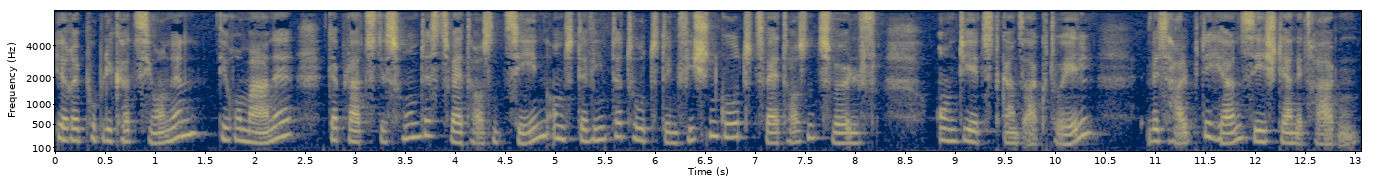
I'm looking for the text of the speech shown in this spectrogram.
Ihre Publikationen, die Romane Der Platz des Hundes 2010 und Der Winter tut den Fischen gut 2012 und jetzt ganz aktuell, Weshalb die Herren Seesterne tragen,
